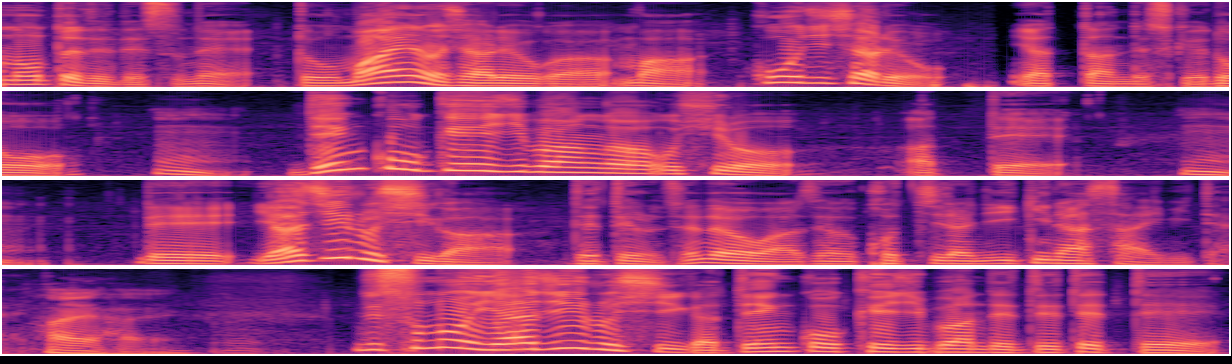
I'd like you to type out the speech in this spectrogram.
乗っててですね、と前の車両が、まあ、工事車両やったんですけど、うん。電光掲示板が後ろあって、うん。で、矢印が出てるんですよね。要はこちらに行きなさいみたいな。はいはい。で、その矢印が電光掲示板で出てて、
